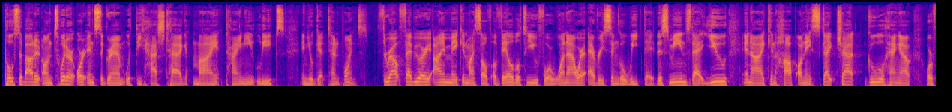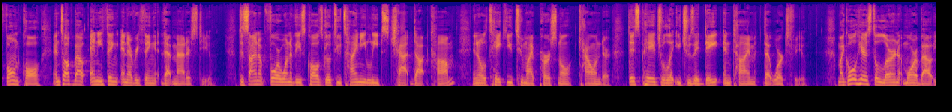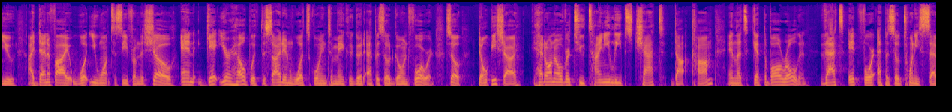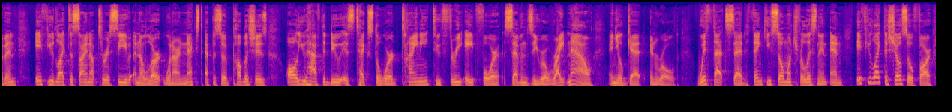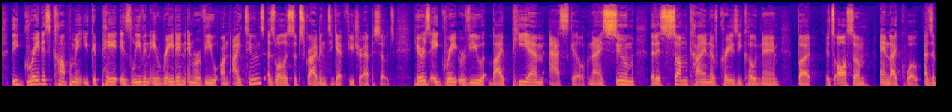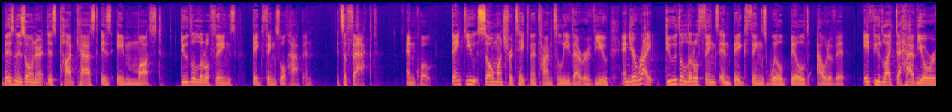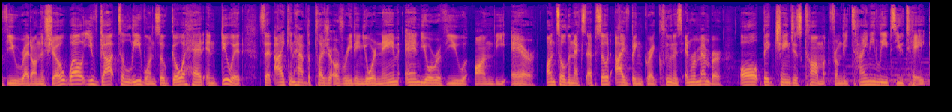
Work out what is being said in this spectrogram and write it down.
Post about it on Twitter or Instagram with the hashtag MyTinyLeaps, and you'll get 10 points. Throughout February, I am making myself available to you for one hour every single weekday. This means that you and I can hop on a Skype chat, Google Hangout, or phone call and talk about anything and everything that matters to you. To sign up for one of these calls, go to tinyleapschat.com and it'll take you to my personal calendar. This page will let you choose a date and time that works for you. My goal here is to learn more about you, identify what you want to see from the show, and get your help with deciding what's going to make a good episode going forward. So don't be shy. Head on over to tinyleapschat.com and let's get the ball rolling. That's it for episode 27. If you'd like to sign up to receive an alert when our next episode publishes, all you have to do is text the word tiny to 38470 right now and you'll get enrolled. With that said, thank you so much for listening. And if you like the show so far, the greatest compliment you could pay it is leaving a rating and review on iTunes, as well as subscribing to get future episodes. Here's a great review by PM Askill. And I assume that is some kind of crazy code name, but it's awesome. And I quote, as a business owner, this podcast is a must. Do the little things, big things will happen. It's a fact. End quote. Thank you so much for taking the time to leave that review. And you're right, do the little things and big things will build out of it. If you'd like to have your review read on the show, well, you've got to leave one. So go ahead and do it so that I can have the pleasure of reading your name and your review on the air. Until the next episode, I've been Greg Clunis. And remember, all big changes come from the tiny leaps you take.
